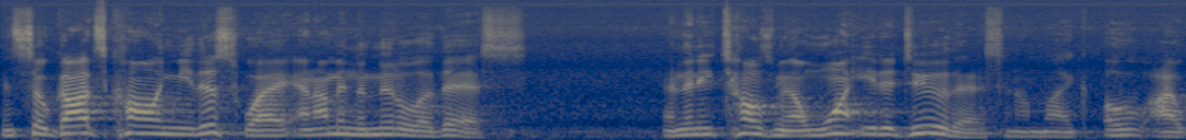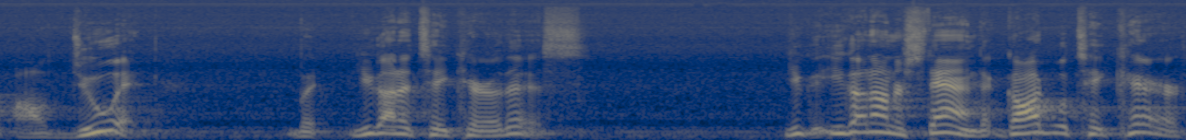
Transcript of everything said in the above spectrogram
And so God's calling me this way, and I'm in the middle of this. And then He tells me, I want you to do this. And I'm like, oh, I, will do it. But you got to take care of this. You, you got to understand that God will take care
